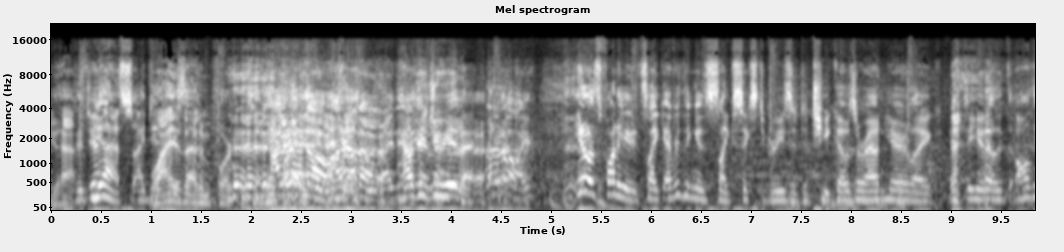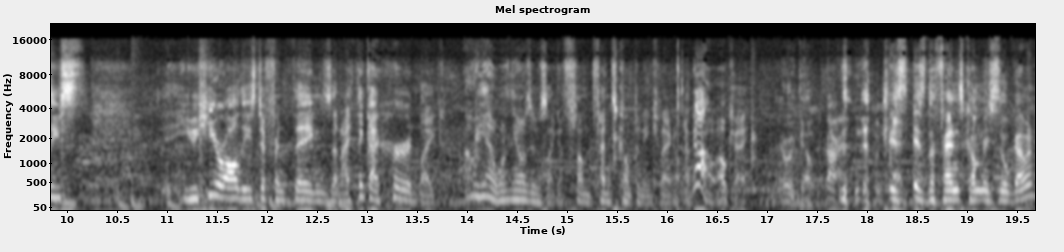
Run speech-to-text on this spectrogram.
You have. Did you? Yes, I did. Why is that important? I don't know. I don't know. I How did you hear that? I don't know. I, you know, it's funny. It's like everything is like six degrees of DeChicos around here. Like, you know, all these. You hear all these different things, and I think I heard like, oh yeah, one of the others was like a, some fence company Can I go? like, oh okay. There we go. okay. Is, is the fence company still going?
